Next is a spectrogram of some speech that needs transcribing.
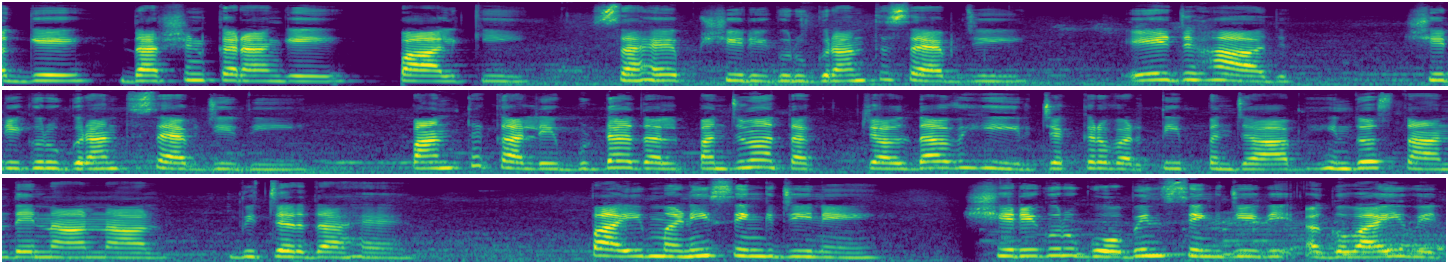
ਅੱਗੇ ਦਰਸ਼ਨ ਕਰਾਂਗੇ ਪਾਲਕੀ ਸਾਹਿਬ ਸ੍ਰੀ ਗੁਰੂ ਗ੍ਰੰਥ ਸਾਹਿਬ ਜੀ, ਇਹ ਜਹਾਜ਼ ਸ੍ਰੀ ਗੁਰੂ ਗ੍ਰੰਥ ਸਾਹਿਬ ਜੀ ਦੀ ਪੰਥ ਕਾਲੀ ਬੁੱਢਾ ਦਲ ਪੰਜਵਾਂ ਤੱਕ ਚੱਲਦਾ ਵਹੀਰ ਚੱਕਰਵਰਤੀ ਪੰਜਾਬ ਹਿੰਦੁਸਤਾਨ ਦੇ ਨਾਲ ਨਾਲ ਵਿਚਰਦਾ ਹੈ। ਭਾਈ ਮਣੀ ਸਿੰਘ ਜੀ ਨੇ ਸ੍ਰੀ ਗੁਰੂ ਗੋਬਿੰਦ ਸਿੰਘ ਜੀ ਦੀ ਅਗਵਾਈ ਵਿੱਚ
